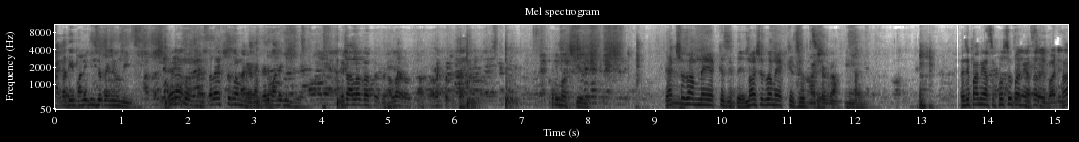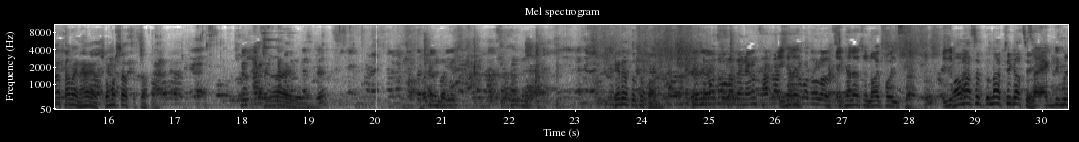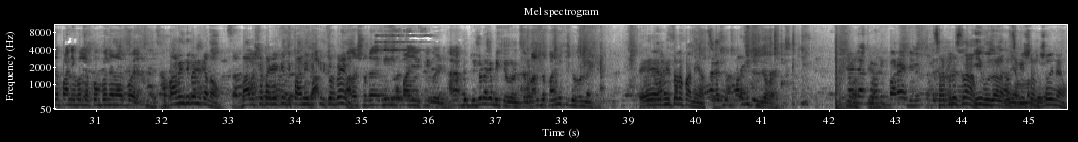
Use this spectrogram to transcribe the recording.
টাকা দিয়ে পানি কিনছো তাইলে উনি? এটা তো না তাহলে একশো গ্রাম নেই পানি কিনছে। এটা আলাদা আলাদা আরেকটা। কি মাছ কি একশো গ্রাম নেই এক কেজিতে নয়শো গ্রামে এক কেজি হচ্ছে। এই যে পানি আছে প্রচুর পানি আছে। হ্যাঁ থামেন হ্যাঁ সমস্যা আছে এটা তো তো কম। এখানে আছে নয় পয়েন্ট স্যার এই যে কম আছে তো না ঠিক আছে। স্যার একদিন করে পানি বললে নয় পানি দিবেন কেন? বারোশো টাকা কেজি পানি বিক্রি করবেন? বারোশো টাকা কেজি পানি বিক্রি করি না। আপনি দুশো টাকা বিক্রি করেন মানুষ পানি কি করবেন নাকি? এর ভিতরে পানি আছে। পানি কি দিতে হবে বাড়াই দিবেন সাইফুল ইসলাম কি বুঝান আপনি সই নাও।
